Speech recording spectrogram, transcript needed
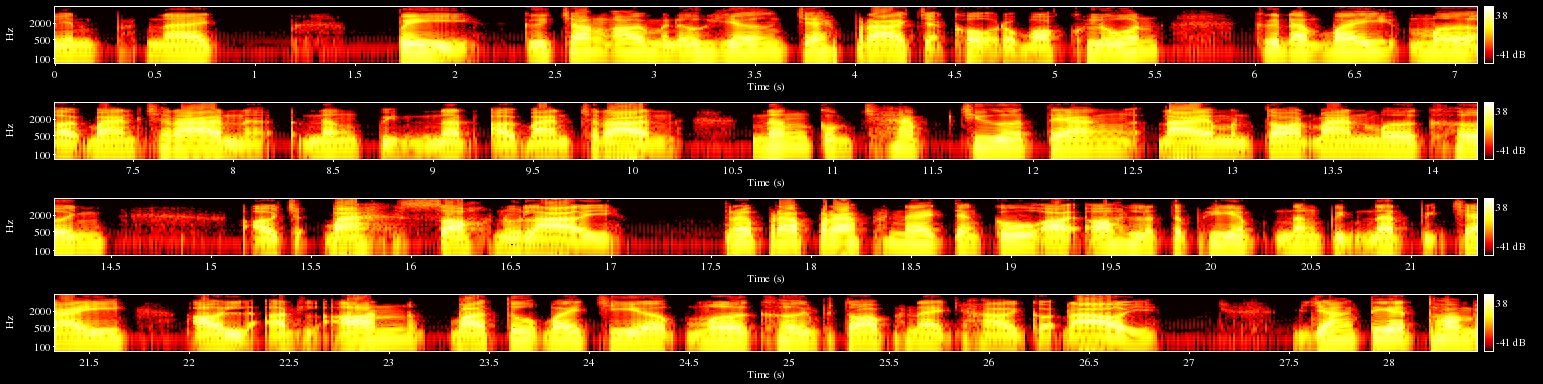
មានភ្នែក2គឺចង់ឲ្យមនុស្សយើង ចេះប្រើចក្ខុរបស់ខ្លួន គឺដើម្បីមើលឲ្យបានច្រើន និងពិនិត្យឲ្យបានច្រើន និងកុំឆាប់ជឿទាំងដែលមិនទាន់បានមើលឃើញឲ្យច្បាស់សោះនោះឡើយ ត្រូវប្រើប្រាស់ភ្នែកទាំងគូឲ្យអស់លទ្ធភាព និងពិនិត្យពិច័យឲ្យល្អិតល្អន់បើទោះបីជាមើលឃើញផ្ទាល់ភ្នែកហើយក៏ដោយម្យ៉ាងទៀតធម្ម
